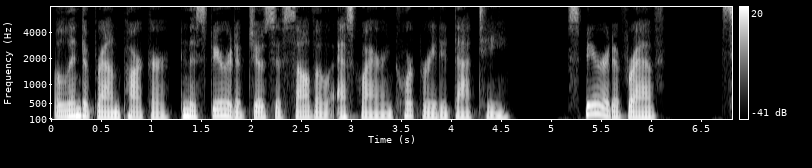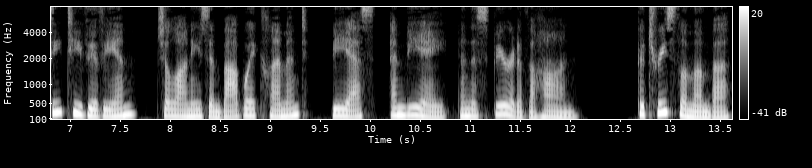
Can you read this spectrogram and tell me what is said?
Belinda Brown Parker, in the spirit of Joseph Salvo Esquire Incorporated. T. Spirit of Rev. C.T. Vivian, Jelani Zimbabwe Clement, B.S., MBA, in the spirit of the Han. Patrice Lumumba,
